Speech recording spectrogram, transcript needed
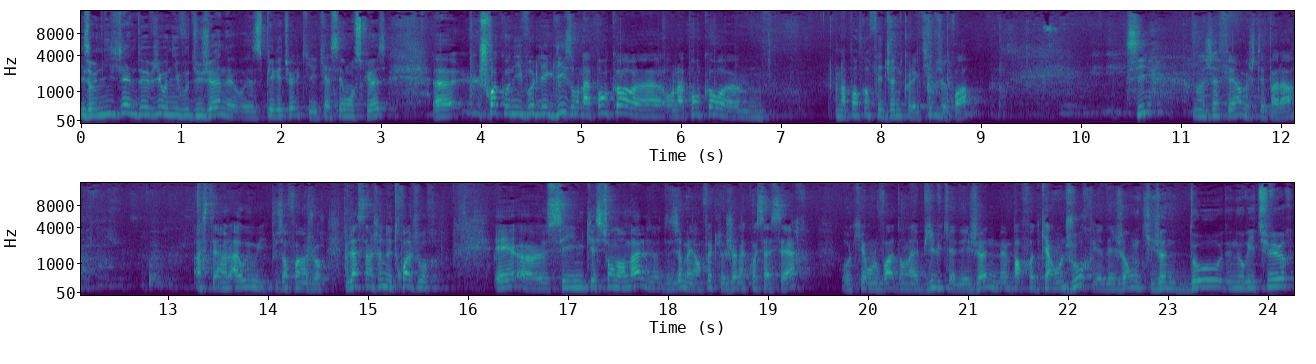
Ils, ont une hygiène de vie au niveau du jeûne euh, spirituel qui est assez monstrueuse. Euh, je crois qu'au niveau de l'Église, on n'a pas encore, euh, on n'a pas encore, on n'a pas encore fait de jeûne collectif, je crois. Si, on a déjà fait un, mais je n'étais pas là. Ah, un, ah oui, oui, plusieurs fois un jour. Mais là, c'est un jeûne de trois jours. Et euh, c'est une question normale de dire, mais en fait, le jeûne, à quoi ça sert? Ok, on le voit dans la Bible qu'il y a des jeûnes, même parfois de 40 jours. Il y a des gens qui jeûnent d'eau, de nourriture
